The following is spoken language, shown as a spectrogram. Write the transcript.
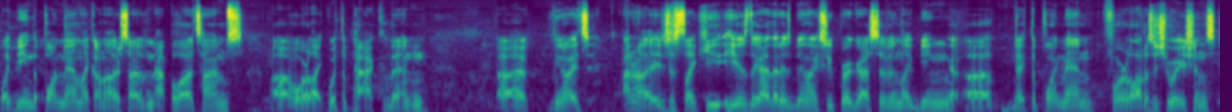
like being the point man, like on the other side of the map a lot of times, uh, or like with the pack, then, uh, you know, it's I don't know. It's just like he, he is the guy that has been like super aggressive and like being uh, like the point man for a lot of situations.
